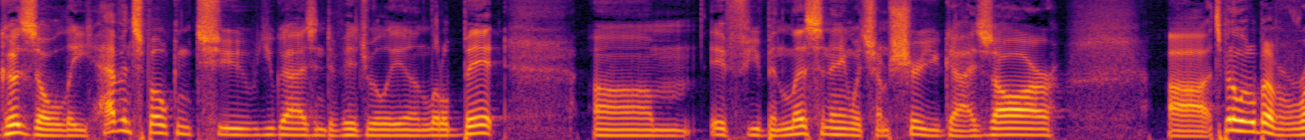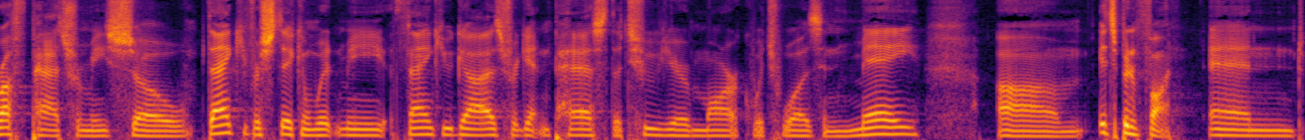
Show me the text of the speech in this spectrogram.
Gazzoli. Haven't spoken to you guys individually in a little bit. Um, if you've been listening, which I'm sure you guys are. Uh, it's been a little bit of a rough patch for me, so thank you for sticking with me. Thank you guys for getting past the two year mark, which was in May. Um, it's been fun, and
